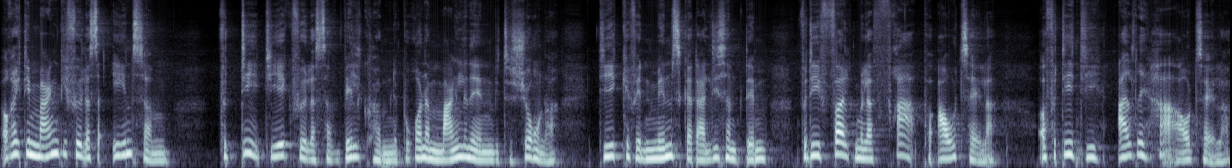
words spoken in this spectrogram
Og rigtig mange, de føler sig ensomme, fordi de ikke føler sig velkomne på grund af manglende invitationer. De ikke kan finde mennesker, der er ligesom dem, fordi folk melder fra på aftaler, og fordi de aldrig har aftaler,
